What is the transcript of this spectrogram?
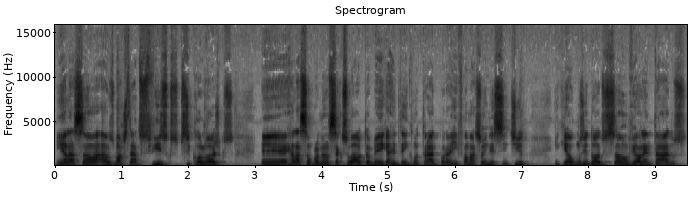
em relação aos maus tratos físicos, psicológicos, é, relação ao problema sexual também, que a gente tem encontrado por aí informações nesse sentido, em que alguns idosos são violentados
